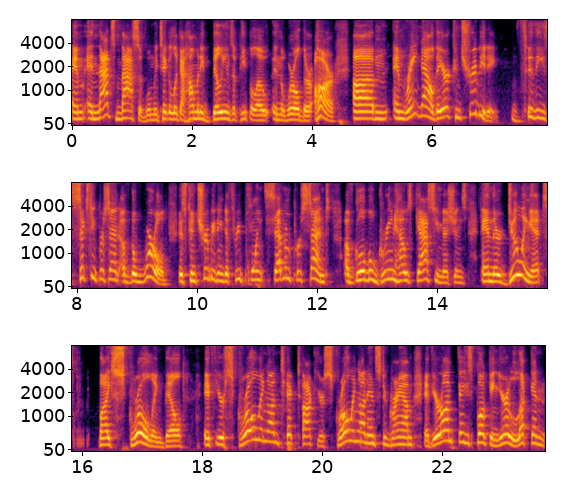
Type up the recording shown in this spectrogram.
And, and that's massive when we take a look at how many billions of people out in the world there are. Um, and right now, they are contributing to these 60% of the world is contributing to 3.7% of global greenhouse gas emissions. And they're doing it by scrolling, Bill. If you're scrolling on TikTok, you're scrolling on Instagram, if you're on Facebook and you're looking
